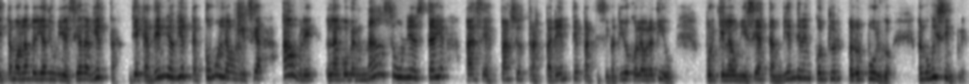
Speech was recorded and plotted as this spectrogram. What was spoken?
estamos hablando ya de universidad abierta, de academia abierta, cómo la universidad abre la gobernanza universitaria hacia espacios transparentes, participativos, colaborativos, porque las universidades también deben construir valor público. Algo muy simple.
